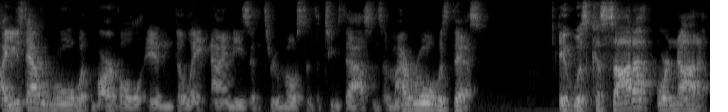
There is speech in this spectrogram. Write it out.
I used to have a rule with Marvel in the late '90s and through most of the 2000s, and my rule was this: it was Quesada or nada.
